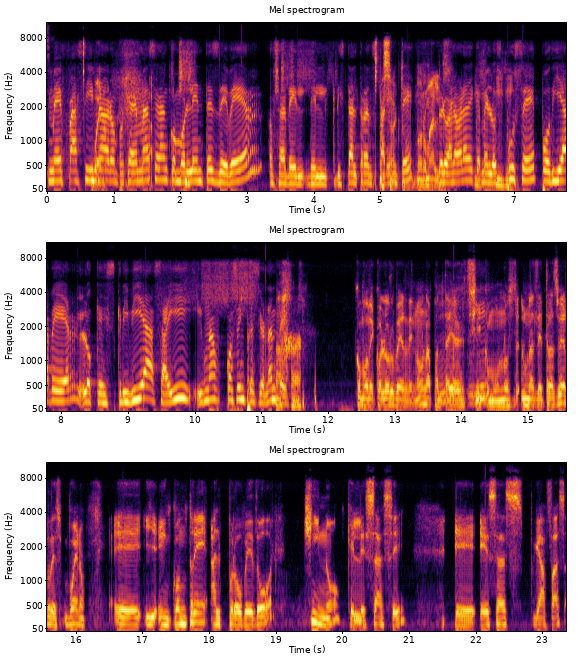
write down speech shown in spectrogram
Me fascinaron, porque además eran como lentes de ver, o sea, del, cristal transparente. normales. Pero a la hora de que me los puse, podía ver lo que escribías ahí, y una cosa impresionante. como de color verde, ¿no? Una pantalla, sí, como unos, unas letras verdes. Bueno, eh, y encontré al proveedor chino que les hace eh, esas gafas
